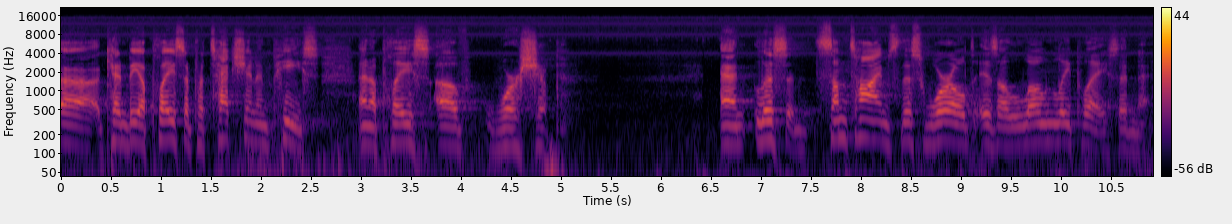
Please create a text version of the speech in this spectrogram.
uh, can be a place of protection and peace and a place of worship. And listen, sometimes this world is a lonely place, isn't it?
